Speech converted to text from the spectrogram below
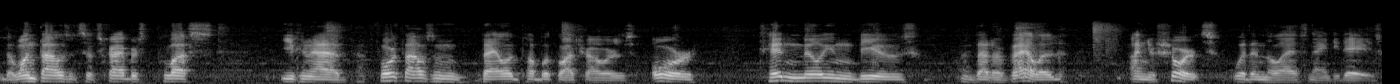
the 1,000 subscribers plus you can have 4,000 valid public watch hours or 10 million views that are valid on your shorts within the last 90 days.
